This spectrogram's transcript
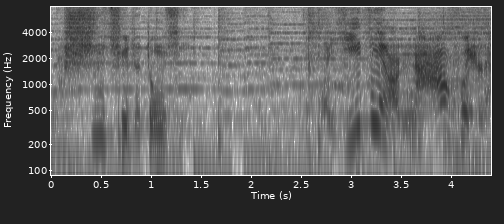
我失去的东西，我一定要拿回来。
